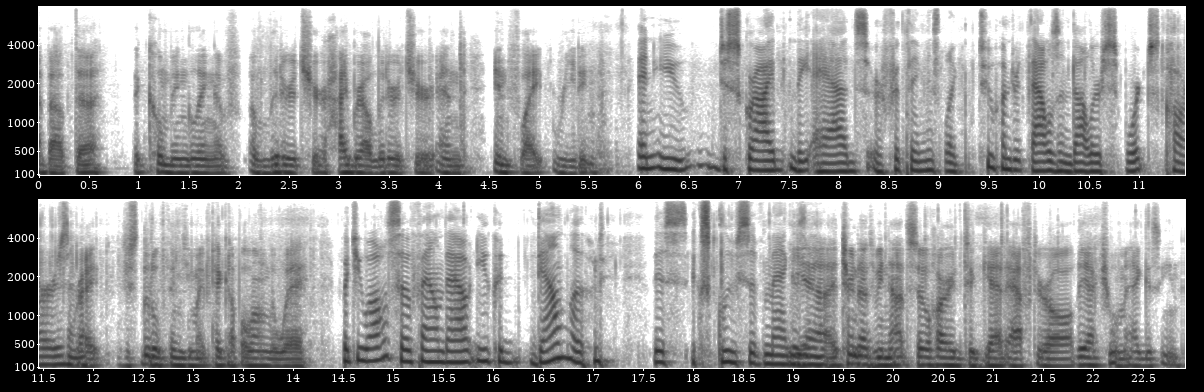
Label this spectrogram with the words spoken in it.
about the the commingling of, of literature, highbrow literature, and in-flight reading. And you describe the ads are for things like two hundred thousand dollars sports cars and Right, just little things you might pick up along the way. but you also found out you could download this exclusive magazine. Yeah, it turned out to be not so hard to get after all. The actual magazine.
